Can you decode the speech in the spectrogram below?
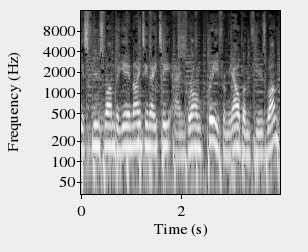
Is Fuse One, the year 1980, and Grand Prix from the album Fuse One.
